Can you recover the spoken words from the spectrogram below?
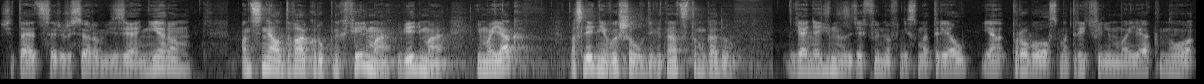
считается режиссером-визионером. Он снял два крупных фильма «Ведьма» и «Маяк». Последний вышел в 2019 году. Я ни один из этих фильмов не смотрел. Я пробовал смотреть фильм «Маяк», но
